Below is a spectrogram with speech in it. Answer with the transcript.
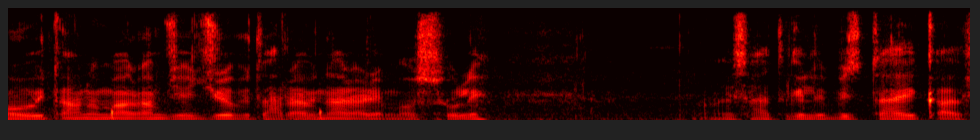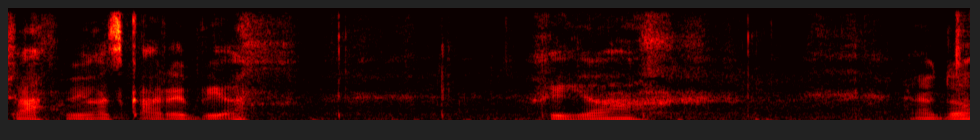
მოვიტანო, მაგრამ ჯეჯობით არავინ არ არის მოსული. ეს ადგილებიც დაიკავეს. აა, ვიღაც კარებია. ღია. აბა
